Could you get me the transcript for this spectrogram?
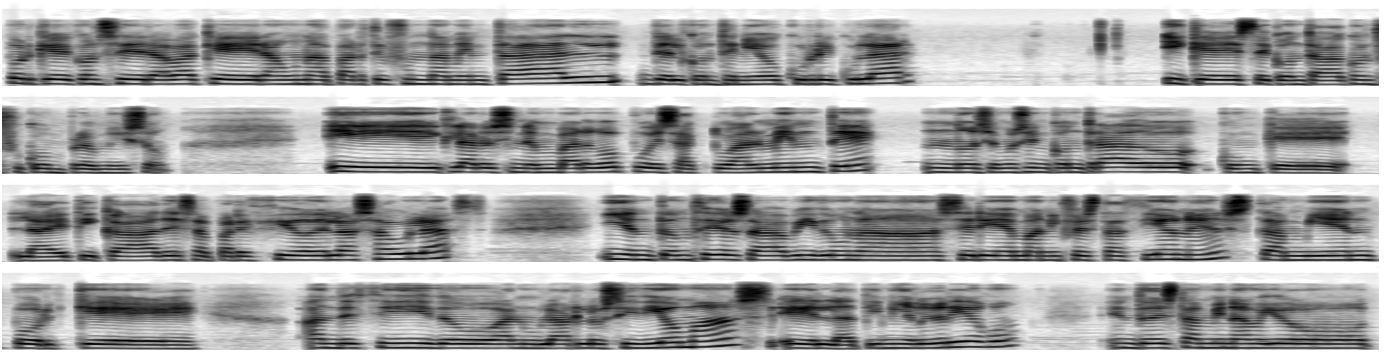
porque consideraba que era una parte fundamental del contenido curricular y que se contaba con su compromiso. Y claro, sin embargo, pues actualmente nos hemos encontrado con que la ética ha desaparecido de las aulas y entonces ha habido una serie de manifestaciones también porque han decidido anular los idiomas, el latín y el griego. Entonces también ha habido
